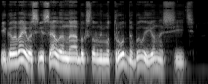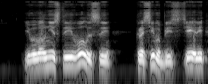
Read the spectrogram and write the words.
и голова его свисала на бок, словно ему трудно было ее носить. Его волнистые волосы красиво блестели,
